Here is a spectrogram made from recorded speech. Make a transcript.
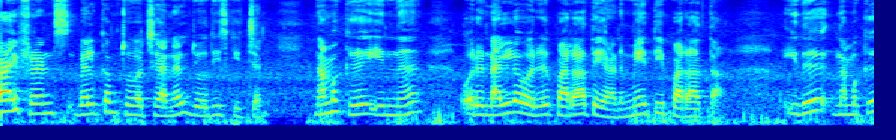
Hi friends welcome to our channel Jyothis kitchen നമുക്ക് ഇന്ന് ഒരു നല്ല ഒരു പറാത്തയാണ് മേത്തി പറാത്ത ഇത് നമുക്ക്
